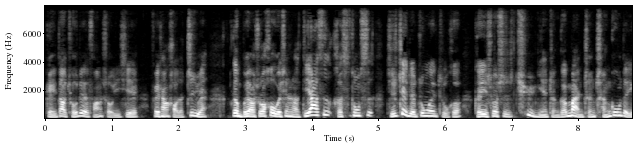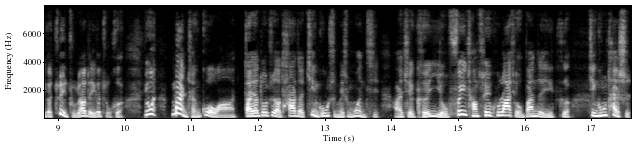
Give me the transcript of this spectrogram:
给到球队的防守一些非常好的支援。更不要说后卫线上的迪亚斯和斯通斯，其实这对中卫组合可以说是去年整个曼城成功的一个最主要的一个组合。因为曼城过往啊，大家都知道他的进攻是没什么问题，而且可以有非常摧枯拉朽般的一个进攻态势。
